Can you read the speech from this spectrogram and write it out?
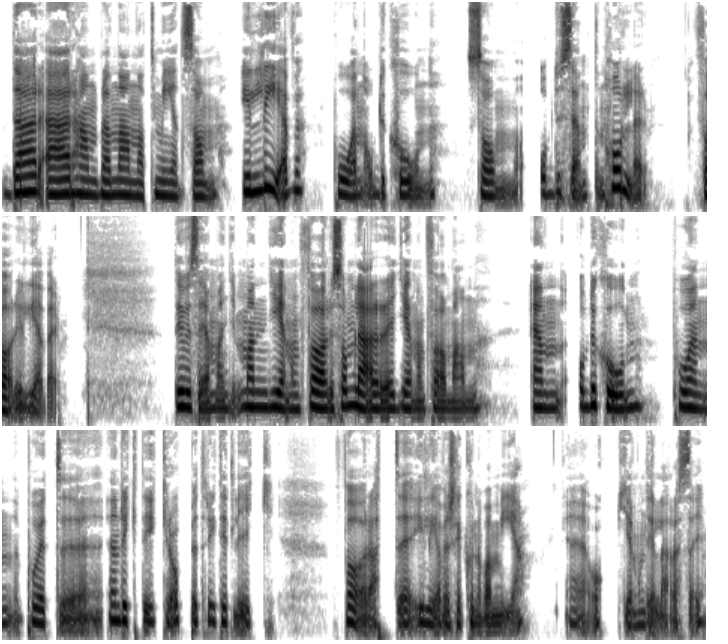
där är han bland annat med som elev på en obduktion som obducenten håller för elever. Det vill säga man, man genomför, som lärare genomför man en obduktion på, en, på ett, eh, en riktig kropp, ett riktigt lik, för att eh, elever ska kunna vara med eh, och genom det lära sig.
